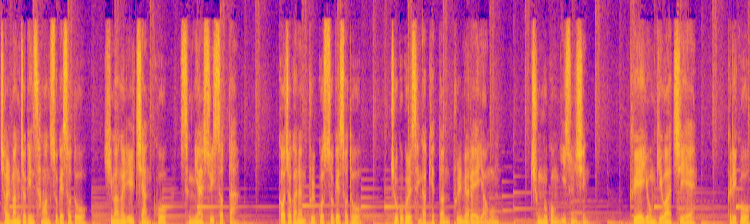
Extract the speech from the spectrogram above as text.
절망적인 상황 속에서도 희망을 잃지 않고 승리할 수 있었다. 꺼져가는 불꽃 속에서도 조국을 생각했던 불멸의 영웅, 충무공 이순신. 그의 용기와 지혜, 그리고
